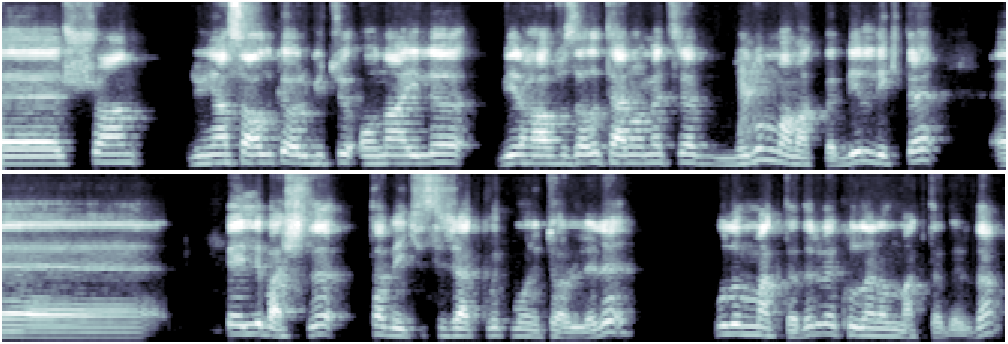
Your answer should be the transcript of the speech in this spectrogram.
e, şu an Dünya Sağlık Örgütü onaylı bir hafızalı termometre bulunmamakla birlikte e, belli başlı tabii ki sıcaklık monitörleri bulunmaktadır ve kullanılmaktadır da.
